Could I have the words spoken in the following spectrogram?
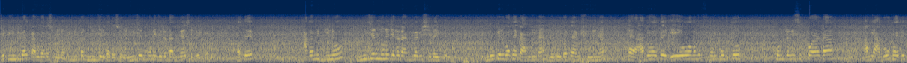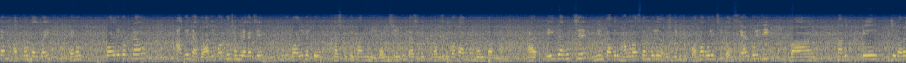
যে প্রিন্সিপাল কারও কথা শোনে না প্রিন্সিপাল নিজের কথা শোনে, নিজের মনে যেটা ডাক দেয় সেটাই করে। অতএব আগামী দিনও নিজের মনে যেটা ডাকবে আমি সেটাই করি। লোকের কথায় কান্দি না, লোকের কথায় আমি শুনি না। হ্যাঁ আগে হয়তো এও আমাকে ফোন করতো ফোনটা রিসিভ করাটা আমি আগেও ভয় পেতাম এখনও ভয় পাই। কেন? কল রেকর্ডটা আগে দেখো, আগে কত ঝামেলা গেছে, কিন্তু কল রেকর্ড কেউ ফাঁস করতে পারিনি, কারণ সেরকম তার সাথে তাদের সাথে কথা আমরা বলতাম না। আর এইটা হচ্ছে মেন তাদের ভালোবাসতাম বলে তাদের সাথে কিছু কথা বলেছি শেয়ার করেছি, বা তাদেরকে যে তারা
